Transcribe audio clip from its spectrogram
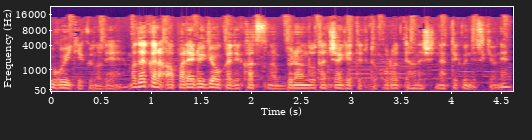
動いていくので、まあ、だからアパレル業界で勝つのはブランドを立ち上げてるところって話になっていくんですけどね。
